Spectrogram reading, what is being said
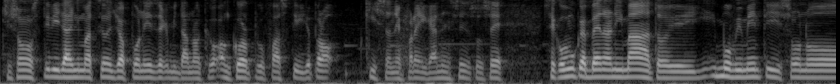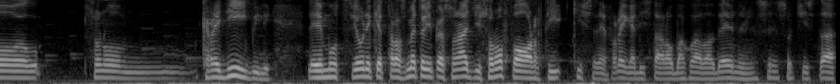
ci sono stili di animazione giapponese che mi danno ancora più fastidio, però chi se ne frega, nel senso se, se comunque è ben animato, i, i movimenti sono, sono credibili le emozioni che trasmettono i personaggi sono forti, chi se ne frega di sta roba qua, va bene, nel senso ci sta...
